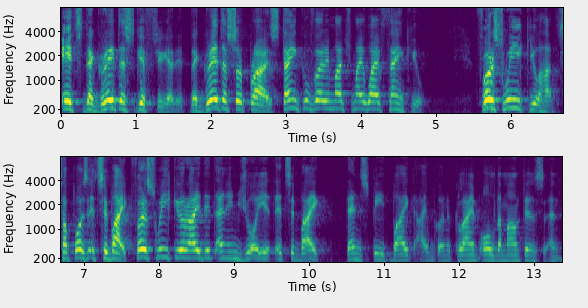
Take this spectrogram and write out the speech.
It's the greatest gift you get it, the greatest surprise. Thank you very much, my wife, thank you. First week you have, suppose it's a bike. First week you ride it and enjoy it. It's a bike, 10 speed bike. I'm going to climb all the mountains and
